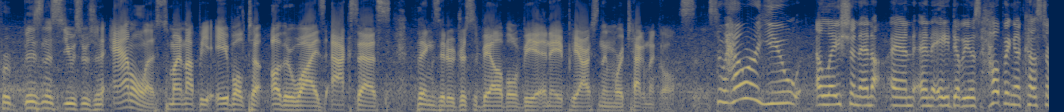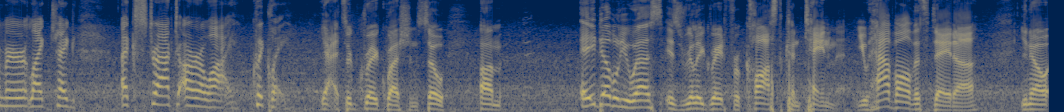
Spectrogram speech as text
for business users and analysts who might not be able to otherwise access things that are just available via an API or something more technical. So how are you, Alation and, and, and AWS, helping a customer like Chegg extract ROI quickly? Yeah, it's a great question. So, um, AWS is really great for cost containment. You have all this data, you know,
